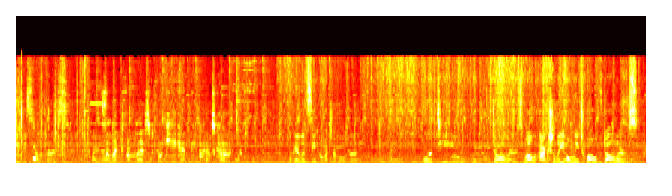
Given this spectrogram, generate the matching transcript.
Easy stuff first. By the way. Select from list or key in the item's code. Okay, let's see how much I'm over. $14. Well, actually, only $12.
